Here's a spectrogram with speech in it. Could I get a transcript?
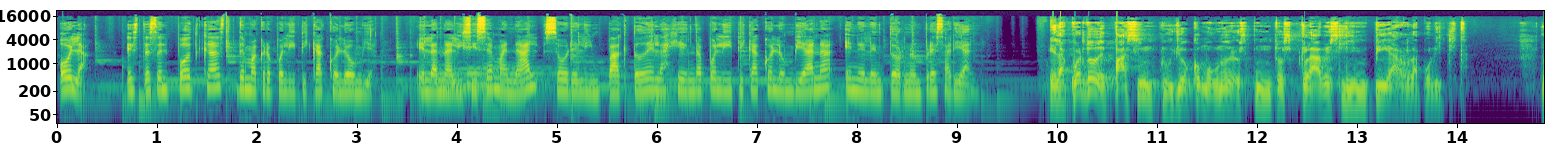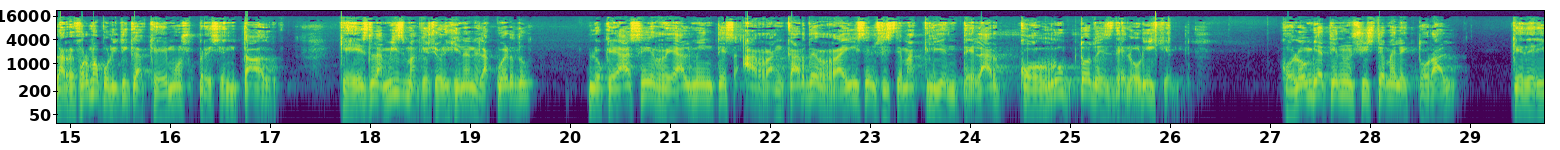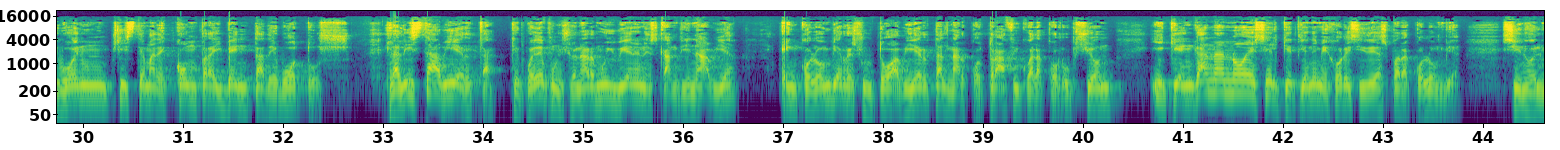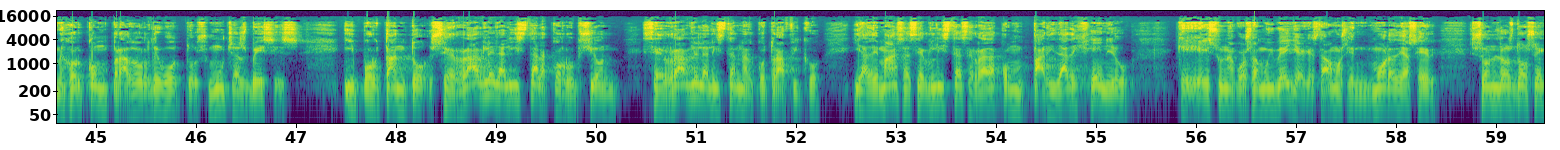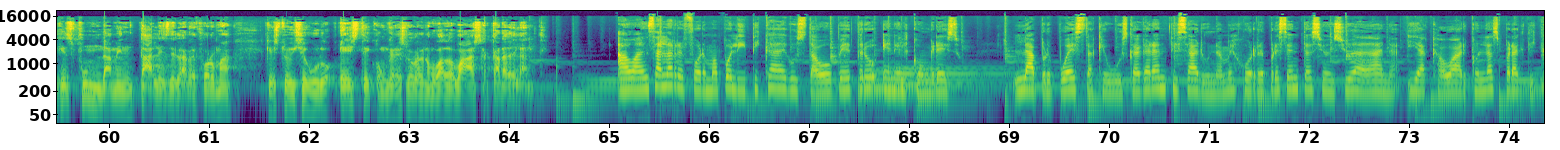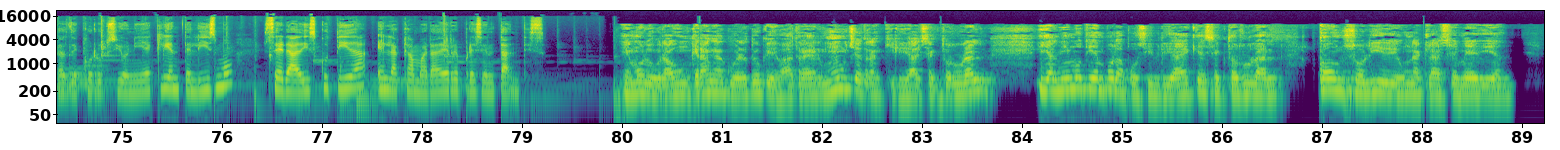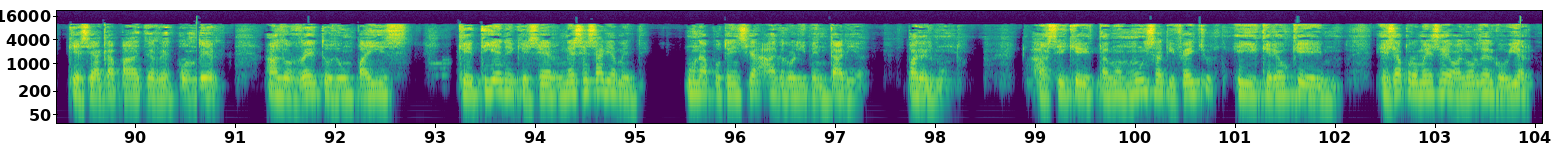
Hola, este es el podcast de Macropolítica Colombia, el análisis semanal sobre el impacto de la agenda política colombiana en el entorno empresarial. El acuerdo de paz incluyó como uno de los puntos claves limpiar la política. La reforma política que hemos presentado, que es la misma que se origina en el acuerdo, lo que hace realmente es arrancar de raíz el sistema clientelar corrupto desde el origen. Colombia tiene un sistema electoral que derivó en un sistema de compra y venta de votos. La lista abierta, que puede funcionar muy bien en Escandinavia, en Colombia resultó abierta al narcotráfico, a la corrupción, y quien gana no es el que tiene mejores ideas para Colombia, sino el mejor comprador de votos muchas veces. Y por tanto, cerrarle la lista a la corrupción, cerrarle la lista al narcotráfico y además hacer lista cerrada con paridad de género, que es una cosa muy bella que estábamos en mora de hacer, son los dos ejes fundamentales de la reforma que estoy seguro este Congreso renovado va a sacar adelante. Avanza la reforma política de Gustavo Petro en el Congreso. La propuesta que busca garantizar una mejor representación ciudadana y acabar con las prácticas de corrupción y de clientelismo será discutida en la Cámara de Representantes hemos logrado un gran acuerdo que va a traer mucha tranquilidad al sector rural y al mismo tiempo la posibilidad de que el sector rural consolide una clase media que sea capaz de responder a los retos de un país que tiene que ser necesariamente una potencia agroalimentaria para el mundo. Así que estamos muy satisfechos y creo que esa promesa de valor del gobierno,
